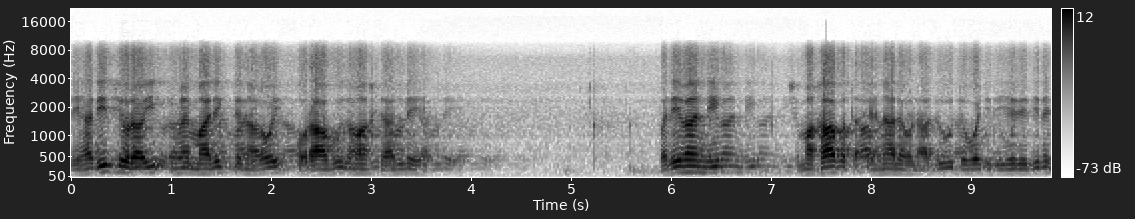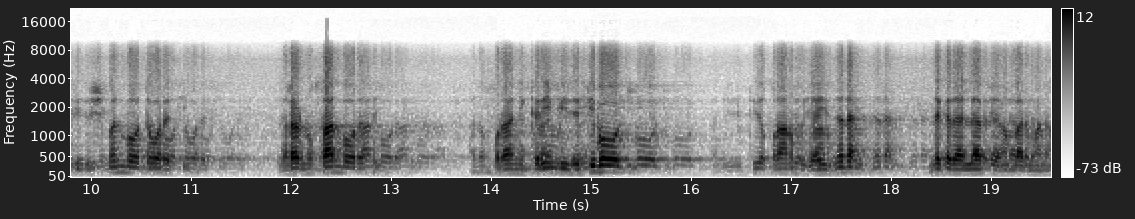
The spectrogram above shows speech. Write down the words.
دی حدیث یو راوی امام مالک ته ناوی او راهو زما خیال دی په دې باندې چې مخافت انال اولادو د وجه د یری دینه چې دشمن به تو ورسی ضرر نقصان به ورسی دا قران کریم به عزت به وکی عزت د قران خو جایز نه ده ځکه د الله پیغمبر منو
